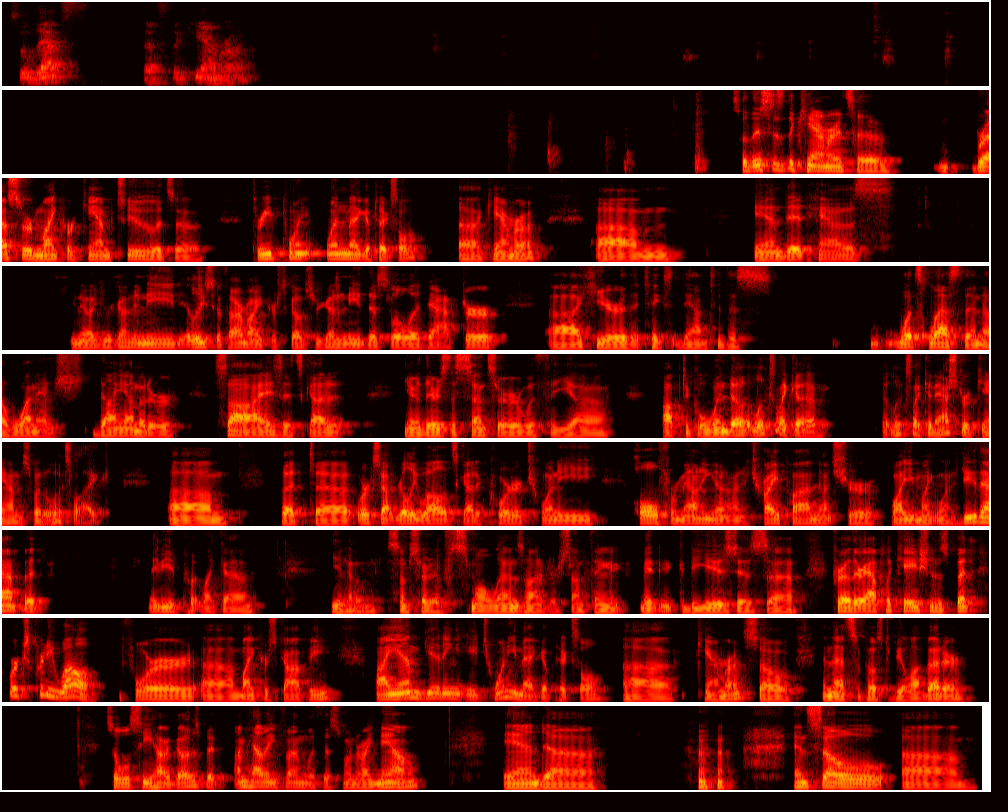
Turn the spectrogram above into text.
So that's that's the camera. So this is the camera. It's a Bresser Microcam 2. It's a 3.1 megapixel uh, camera. Um, and it has you know, you're going to need, at least with our microscopes, you're going to need this little adapter uh, here that takes it down to this, what's less than a one inch diameter size. It's got, you know, there's the sensor with the uh, optical window. It looks like a, it looks like an astrocam is what it looks like. Um, but uh, works out really well. It's got a quarter 20 hole for mounting it on a tripod. Not sure why you might want to do that, but maybe you'd put like a, you know, some sort of small lens on it or something. Maybe it could be used as uh, for other applications, but works pretty well for uh, microscopy. I am getting a 20 megapixel uh, camera, so and that's supposed to be a lot better. So we'll see how it goes, but I'm having fun with this one right now, and uh, and so um,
